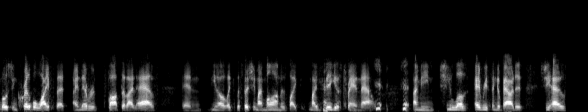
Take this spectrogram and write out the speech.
most incredible life that I never thought that I'd have, and you know like especially my mom is like my biggest fan now. I mean, she loves everything about it. She has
